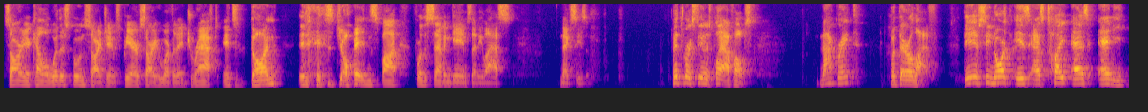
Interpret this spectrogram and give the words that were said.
Sorry, Ahkello Witherspoon. Sorry, James Pierre. Sorry, whoever they draft. It's done. It is Joe Haden's spot for the seven games that he lasts next season. Pittsburgh Steelers playoff hopes. Not great, but they're alive. The AFC North is as tight as any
